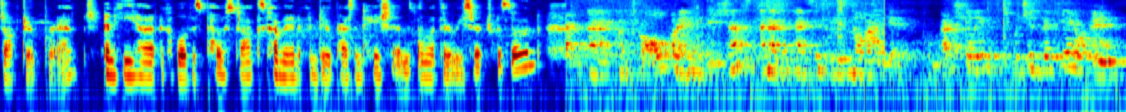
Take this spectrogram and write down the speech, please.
Dr. Branch, and he had a couple of his postdocs come in and do presentations on what their research was on. uh, control for inhibitions and at the time there is no value commercially, which is the care in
